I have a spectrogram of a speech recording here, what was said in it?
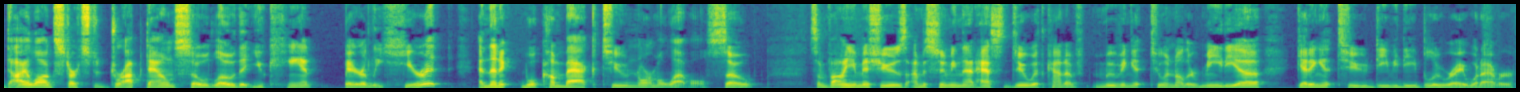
dialogue starts to drop down so low that you can't barely hear it, and then it will come back to normal level. So, some volume issues. I'm assuming that has to do with kind of moving it to another media, getting it to DVD, Blu ray, whatever.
